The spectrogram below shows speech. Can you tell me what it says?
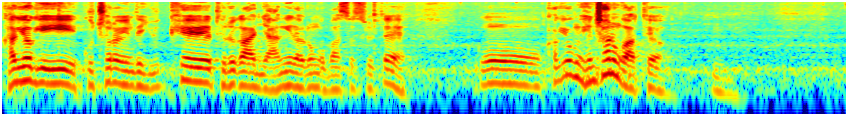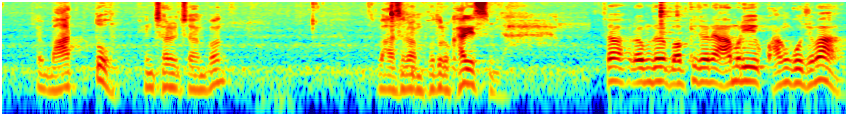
가격이 9,000원인데 육회 들어간 양이나 이런 거 봤었을 때 어, 가격은 괜찮은 것 같아요. 음. 맛도 괜찮을지 한번 맛을 한번 보도록 하겠습니다. 자, 여러분들 먹기 전에 아무리 광고지만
